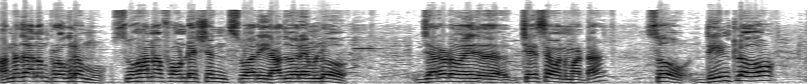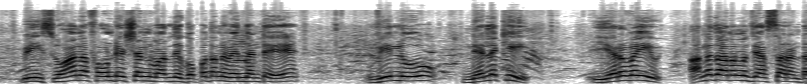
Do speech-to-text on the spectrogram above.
అన్నదానం ప్రోగ్రాము సుహానా ఫౌండేషన్స్ వారి ఆధ్వర్యంలో జరగడం చేసామన్నమాట సో దీంట్లో ఈ సుహానా ఫౌండేషన్ వాళ్ళది గొప్పతనం ఏంటంటే వీళ్ళు నెలకి ఇరవై అన్నదానాలు చేస్తారంట.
